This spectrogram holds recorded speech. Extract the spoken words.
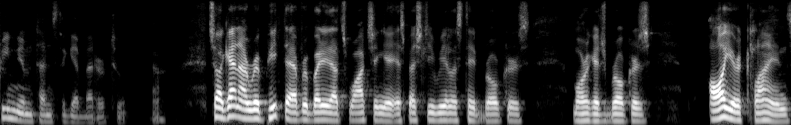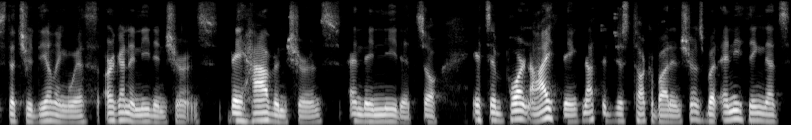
premium tends to get better too. So again, I repeat to everybody that's watching it, especially real estate brokers, mortgage brokers, all your clients that you're dealing with are going to need insurance. They have insurance and they need it. So it's important, I think, not to just talk about insurance, but anything that's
